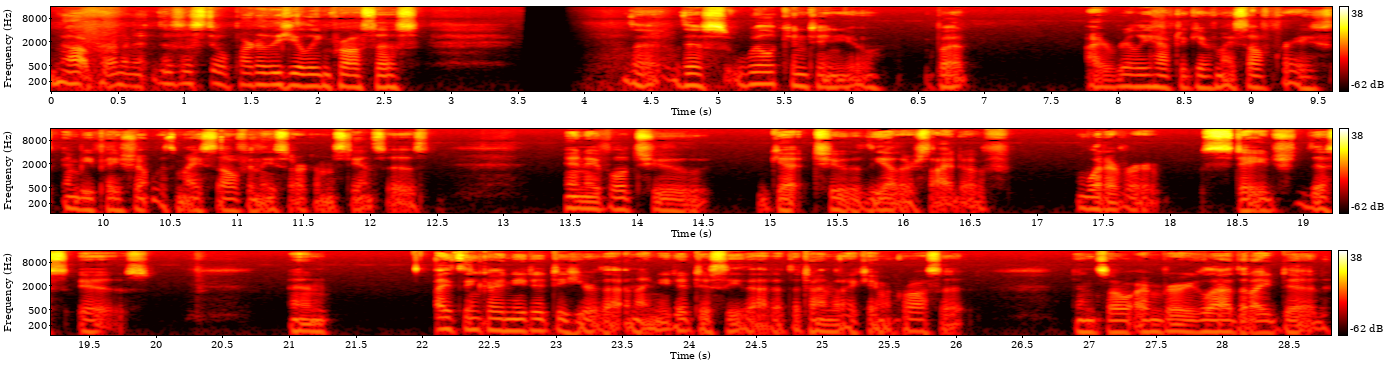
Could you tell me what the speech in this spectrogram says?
not permanent. This is still part of the healing process. That this will continue, but I really have to give myself grace and be patient with myself in these circumstances and able to get to the other side of whatever stage this is. And I think I needed to hear that and I needed to see that at the time that I came across it. And so I'm very glad that I did.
